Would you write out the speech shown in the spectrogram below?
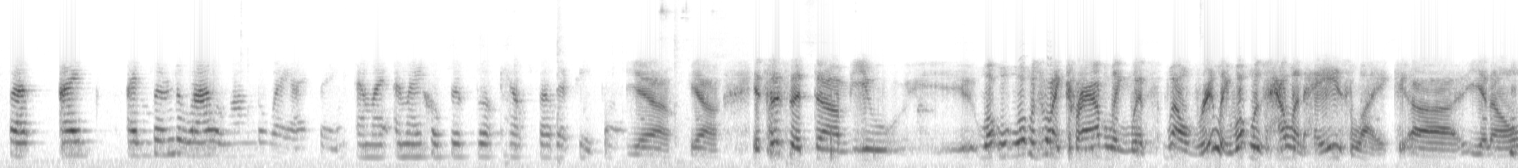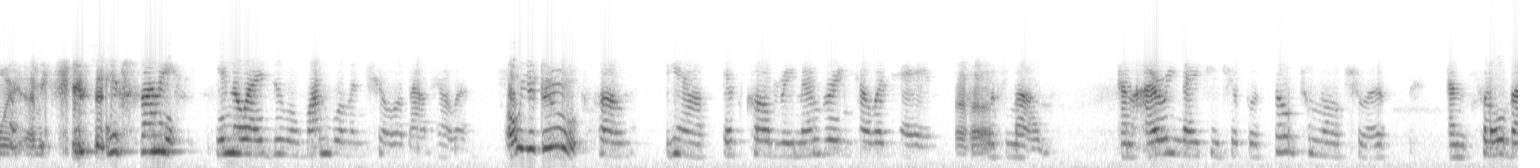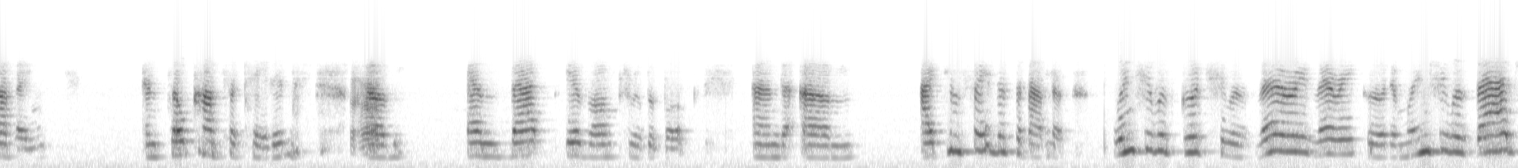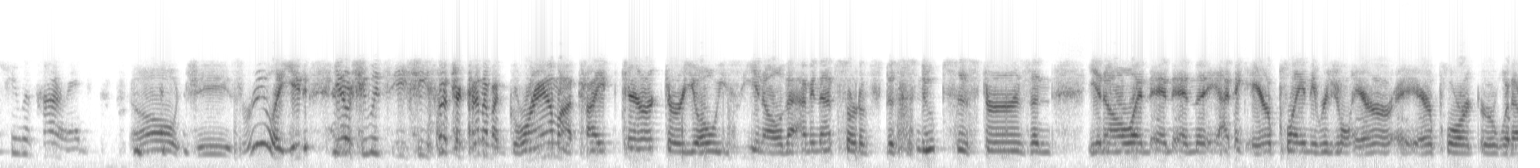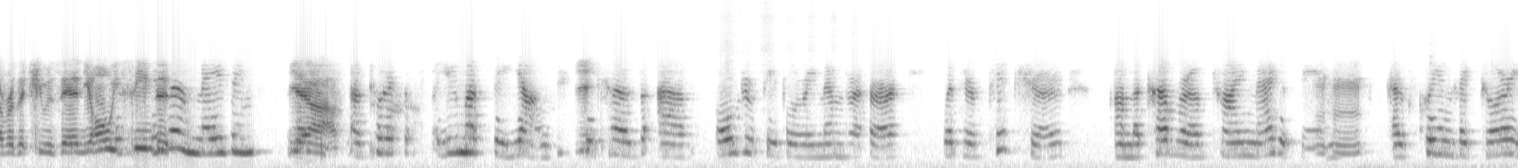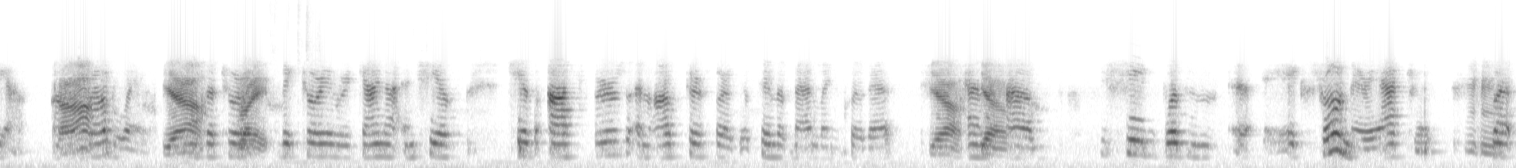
But I I've learned a lot along the way, I think, and I and I hope this book helps other people. yeah, yeah. It says that um, you. What, what was it like traveling with? Well, really, what was Helen Hayes like? Uh, you know, I mean, she, It's funny, you know, I do a one woman show about Helen. oh, you do. called yeah, it's called Remembering Helen Hayes Uh-huh. with Love. And our relationship was so tumultuous and so loving and so complicated. Uh-huh. Um, and that is all through the book. And um, I can say this about her. When she was good, she was very, very good. And when she was bad, she was horrid. Oh, jeez, really? You you know she was she's such a kind of a grandma type character. You always you know that I mean that's sort of the Snoop sisters and you know and and and the I think Airplane, the original Air Airport or whatever that she was in. You always seem Isn't to it amazing? yeah A person, you must be young Ye- because uh, older people remember her with her picture on the cover of Time magazine hmm Queen Victoria on Ah, Broadway. yeah Victoria, right Victoria Regina, and she has she has Oscars, an Oscar for The Sin of Madelon Claudet, yeah and yeah um, she was an uh, extraordinary actress. hmm But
